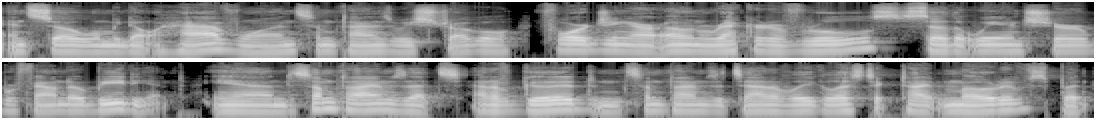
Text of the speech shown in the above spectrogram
And so when we don't have one, sometimes we struggle forging our own record of rules so that we ensure we're found obedient. And sometimes that's out of good and sometimes it's out of legalistic type motives, but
